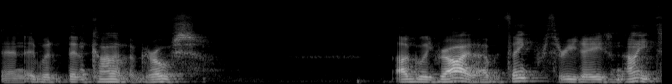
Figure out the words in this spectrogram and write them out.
And it would have been kind of a gross, ugly ride, I would think, for three days and nights.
